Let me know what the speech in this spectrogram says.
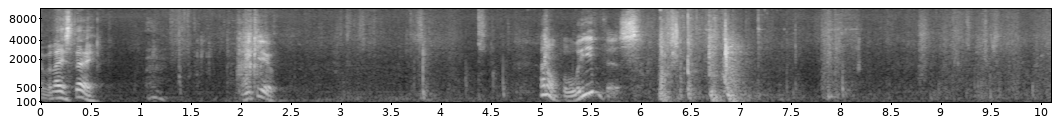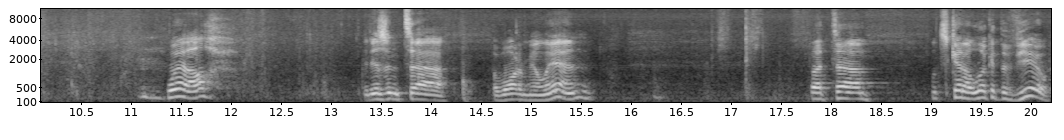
a nice day. Thank you. I don't believe this. Well, it isn't uh, the Watermill Inn, but um, let's get a look at the view.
